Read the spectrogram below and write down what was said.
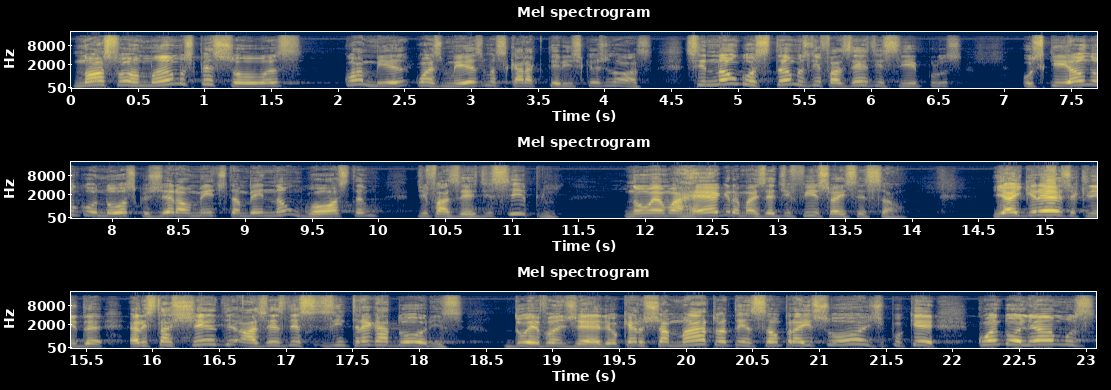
Nós formamos pessoas com, me com as mesmas características nossas. Se não gostamos de fazer discípulos, os que andam conosco geralmente também não gostam de fazer discípulos. Não é uma regra, mas é difícil a exceção. E a igreja, querida, ela está cheia, de, às vezes, desses entregadores do Evangelho. Eu quero chamar a tua atenção para isso hoje, porque quando olhamos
